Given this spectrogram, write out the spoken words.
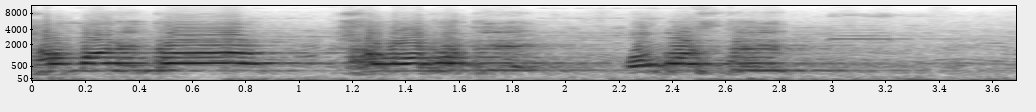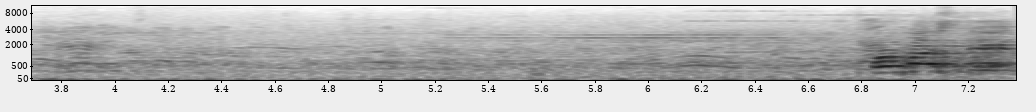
সম্মানিত সভাপতি উপস্থিত। উপস্থিত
